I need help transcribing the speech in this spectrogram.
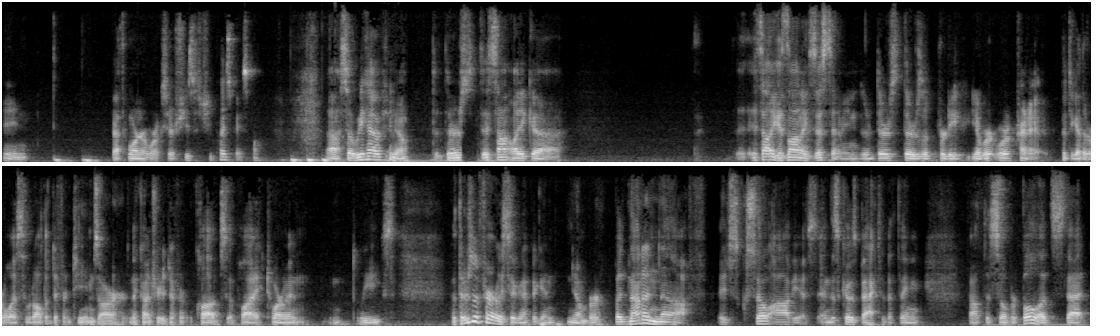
I mean, Beth Warner works here. She's she plays baseball. Uh, so we have, you know, th- there's. It's not like. Uh, it's not like it's non-existent. I mean, there, there's there's a pretty you know we're we're trying to put together a list of what all the different teams are in the country, different clubs apply tournament leagues, but there's a fairly significant number, but not enough. It's so obvious, and this goes back to the thing about the silver bullets that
